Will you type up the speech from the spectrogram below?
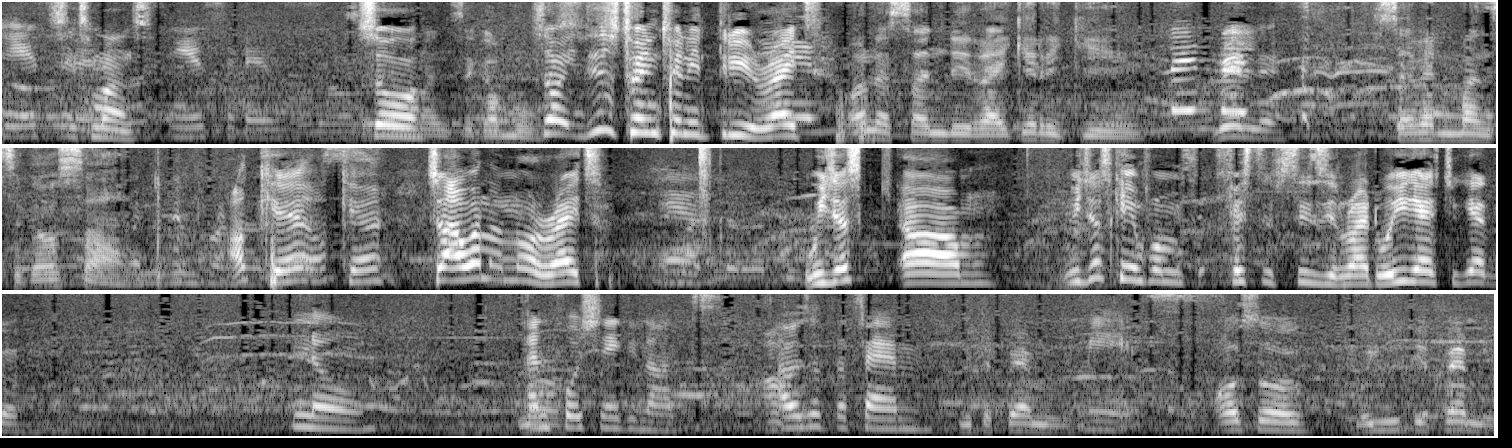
Yes, Six it is. months. Yes, it is. So, Seven months ka mo so this is 2023, right? on a sunday ra ke re ke Really? seven months ago, o sala Okay, okay. So I wanna know, right? Yeah. We just um we just came from festive season, right? Were you guys together No, unfortunately not. I was with the fam. with the family? Yes. Also, were you with the family?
